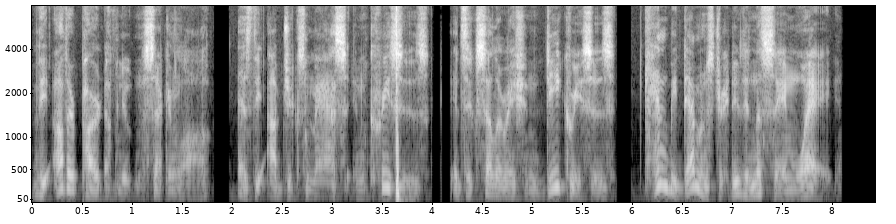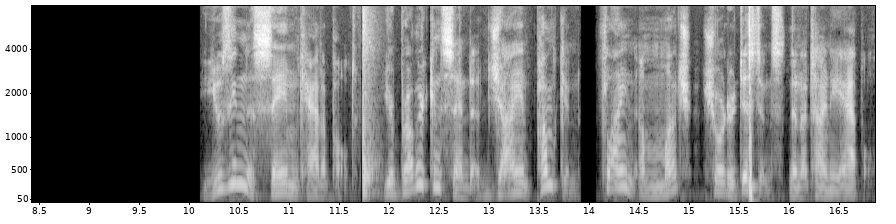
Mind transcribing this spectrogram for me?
The other part of Newton's second law, as the object's mass increases, its acceleration decreases, can be demonstrated in the same way. Using the same catapult, your brother can send a giant pumpkin flying a much shorter distance than a tiny apple.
